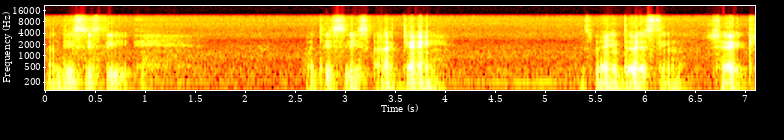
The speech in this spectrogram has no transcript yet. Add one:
And this is the what is this? Okay. It's very interesting. Check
